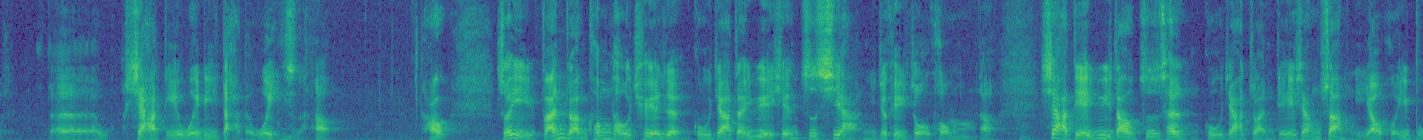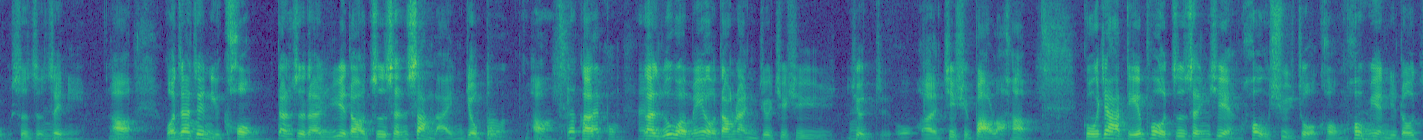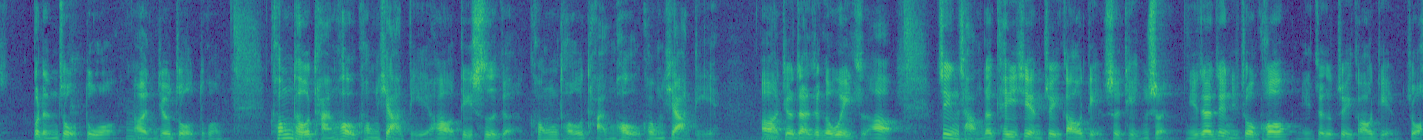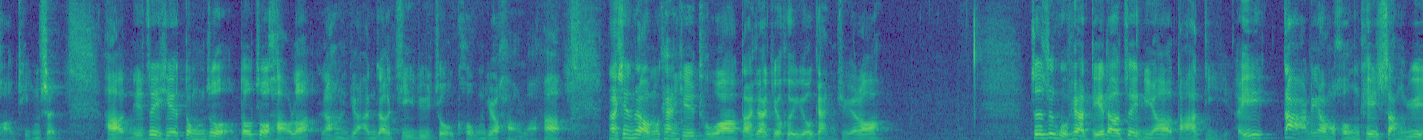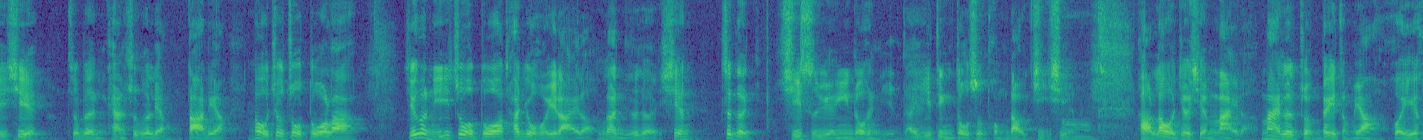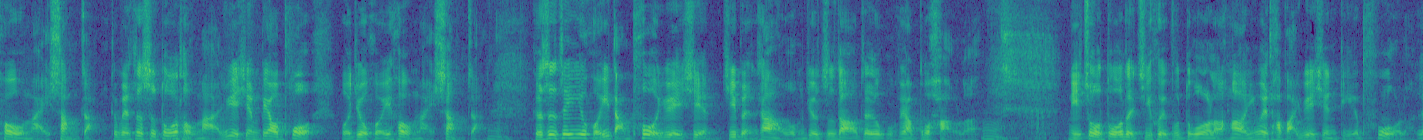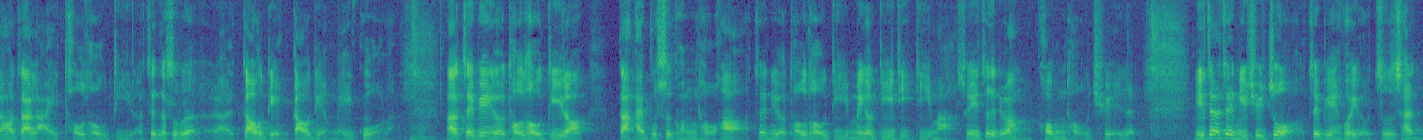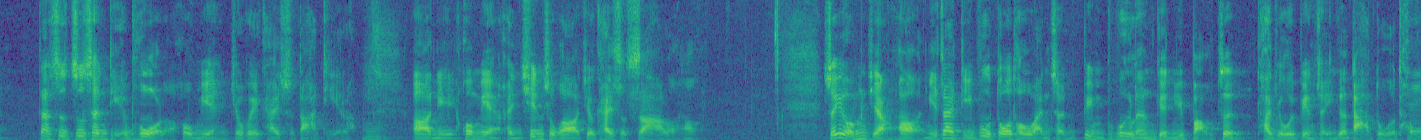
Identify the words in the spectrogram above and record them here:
呃下跌威力大的位置哈。好，所以反转空头确认，股价在月线之下，你就可以做空啊。下跌遇到支撑，股价转跌向上，你要回补，是指这里。啊，我在这里空，但是呢，遇到支撑上来你就补啊。要赶快补。那如果没有，当然你就继续就呃继续报了哈。股价跌破支撑线，后续做空，后面你都不能做多啊，你就做多。空头弹后空下跌哈，第四个空头弹后空下跌啊，就在这个位置啊。进场的 K 线最高点是停损，你在这里做空，你这个最高点做好停损，好，你这些动作都做好了，然后你就按照纪律做空就好了哈。那现在我们看一些图啊，大家就会有感觉咯。这只股票跌到这里啊，打底，哎，大量红 K 上月线，是不是？你看是不是两大量？那我就做多啦。结果你一做多，它就回来了，那你这个先。这个其实原因都很简单，一定都是碰到季线。好，那我就先卖了，卖了准备怎么样？回后买上涨，对不对？这是多头嘛，月线不要破，我就回后买上涨。可是这一回档破月线，基本上我们就知道这个股票不好了。你做多的机会不多了哈，因为它把月线跌破了，然后再来头头低了，这个是不是呃高点高点没过了？嗯那这边有头头低咯。但还不是空头哈，这里有头头低，没有底底低嘛，所以这个地方空头确认。你在这里去做，这边会有支撑，但是支撑跌破了，后面就会开始大跌了。嗯，啊，你后面很清楚啊，就开始杀了哈。所以我们讲哈，你在底部多头完成，并不能给你保证它就会变成一个大多头，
